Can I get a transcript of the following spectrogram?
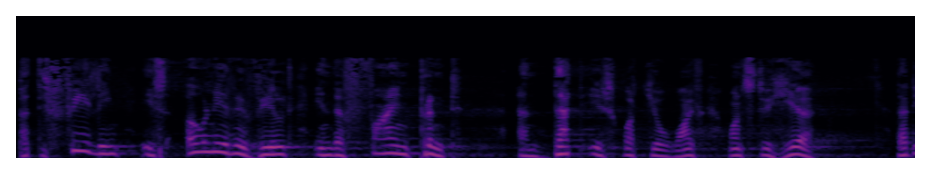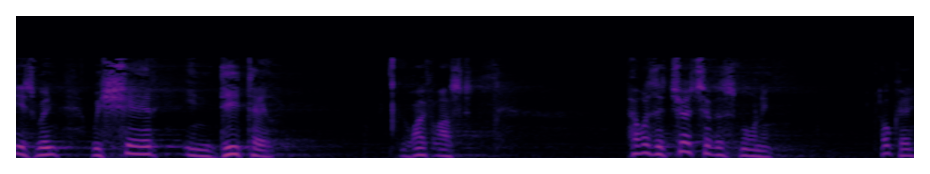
But the feeling is only revealed in the fine print, and that is what your wife wants to hear. That is when we share in detail. The wife asks, How was the church service this morning? Okay.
